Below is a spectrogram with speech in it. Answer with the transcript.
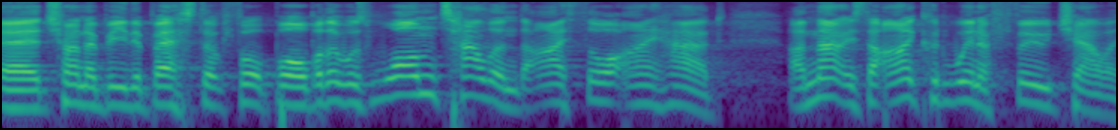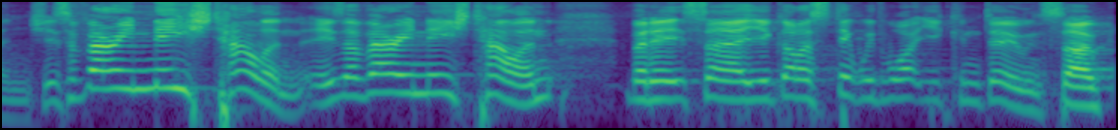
uh, trying to be the best at football. But there was one talent that I thought I had, and that is that I could win a food challenge. It's a very niche talent. It's a very niche talent, but it's uh, you've got to stick with what you can do. And so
